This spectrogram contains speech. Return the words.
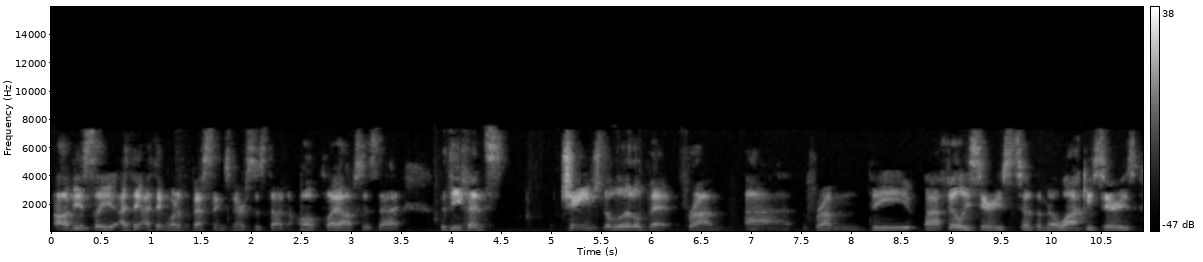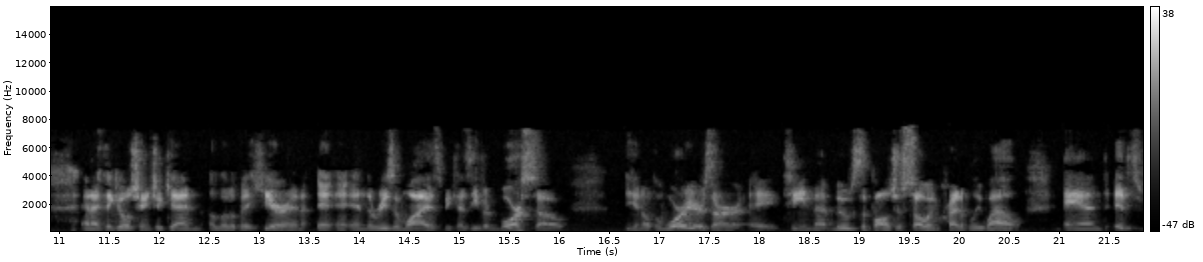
obviously, I think I think one of the best things Nurse has done all playoffs is that the defense changed a little bit from uh, from the uh, Philly series to the Milwaukee series, and I think it will change again a little bit here. And, and and the reason why is because even more so, you know, the Warriors are a team that moves the ball just so incredibly well, and it's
